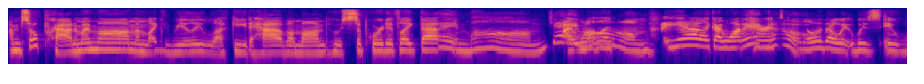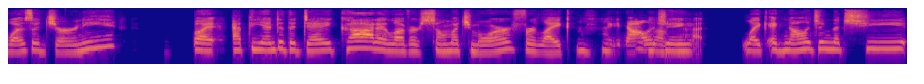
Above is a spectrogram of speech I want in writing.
I'm so proud of my mom. I'm like really lucky to have a mom who's supportive like that. Hey, mom. Yay, I want mom. Like, yeah, like I want Way parents to, to know though it was it was a journey but at the end of the day, God, I love her so much more for like mm-hmm. acknowledging, like acknowledging that she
